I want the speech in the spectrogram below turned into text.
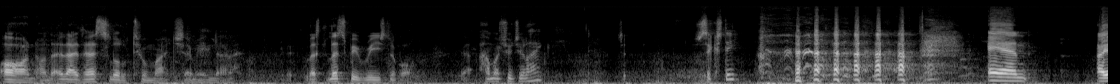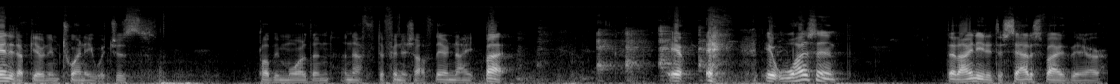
Oh, no, that, that's a little too much. I mean, uh, let's, let's be reasonable. How much would you like? 60? and I ended up giving him 20, which is probably more than enough to finish off their night. But it, it wasn't that I needed to satisfy their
